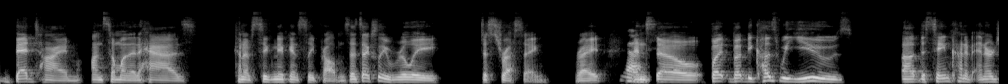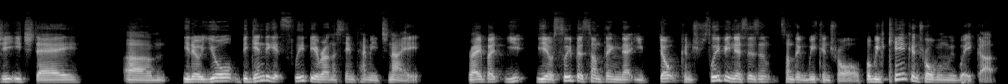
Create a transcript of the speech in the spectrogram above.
bedtime on someone that has kind of significant sleep problems. That's actually really distressing, right? Yeah. And so, but but because we use uh, the same kind of energy each day, um, you know, you'll begin to get sleepy around the same time each night, right? But you you know, sleep is something that you don't. Sleepiness isn't something we control, but we can control when we wake up.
